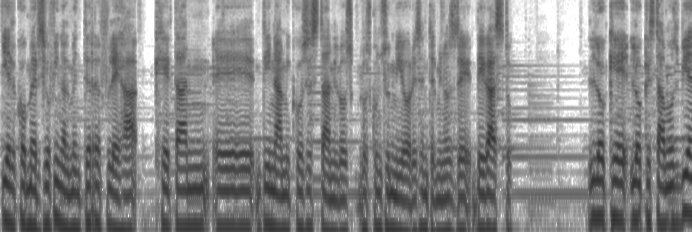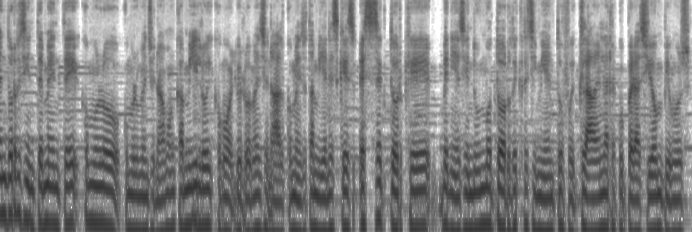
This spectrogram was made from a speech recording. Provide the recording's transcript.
Y el comercio finalmente refleja qué tan eh, dinámicos están los, los consumidores en términos de, de gasto. Lo que, lo que estamos viendo recientemente, como lo, como lo mencionaba Juan Camilo y como yo lo mencionaba al comienzo también, es que este sector que venía siendo un motor de crecimiento fue clave en la recuperación. Vimos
